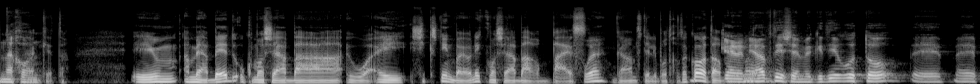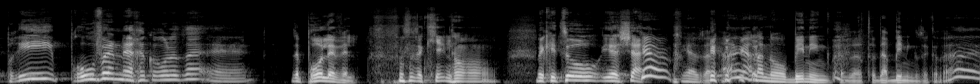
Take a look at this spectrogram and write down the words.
נכון. הקטע. המעבד הוא כמו שהיה ב... הוא ה-A16 ביוניק כמו שהיה ב-14 גם שתי ליבות חזקות. כן אני אהבתי שהם הגדירו אותו pre proven איך הם קראו לזה אה, זה pro level זה כאילו בקיצור ישן. כן, היה- היה לנו binning כזה אתה יודע binning זה כזה אה,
